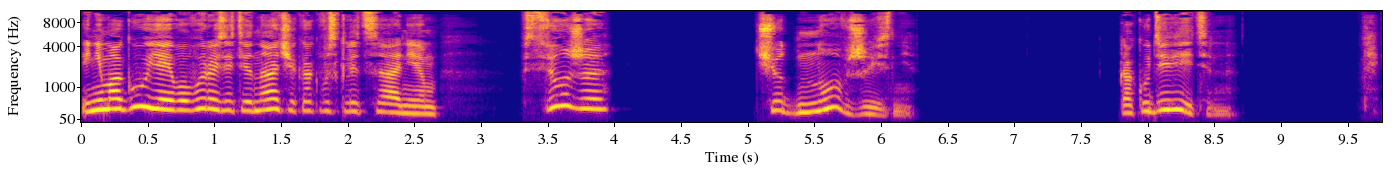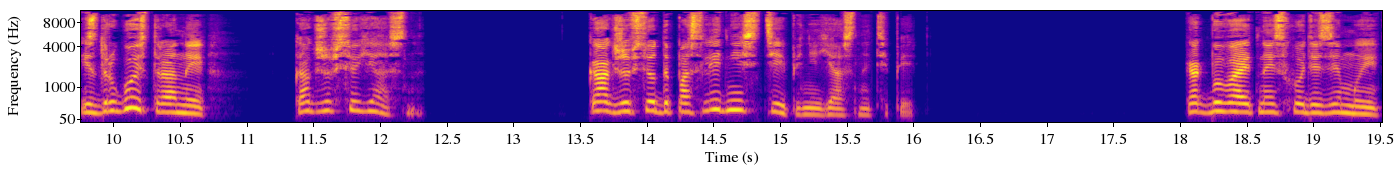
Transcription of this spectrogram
И не могу я его выразить иначе, как восклицанием «Все же чудно в жизни». Как удивительно. И с другой стороны, как же все ясно. Как же все до последней степени ясно теперь. Как бывает на исходе зимы,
